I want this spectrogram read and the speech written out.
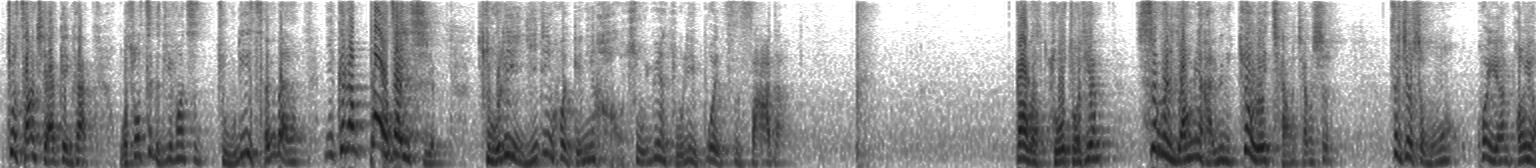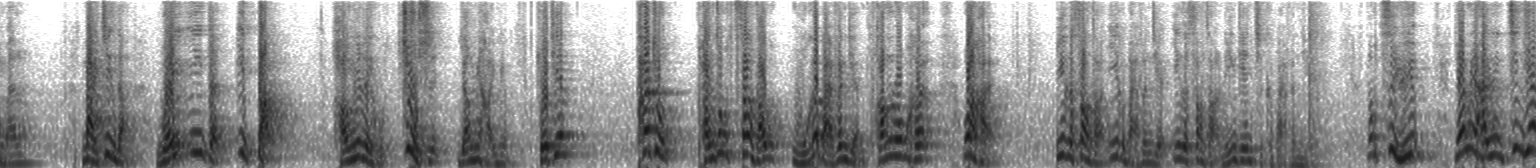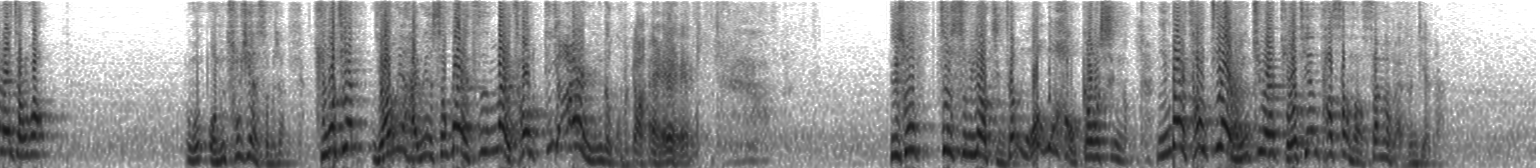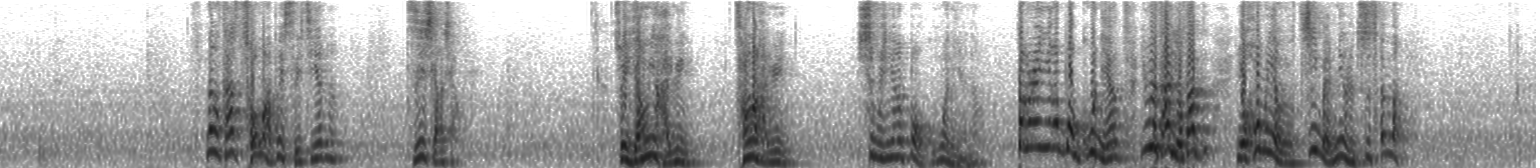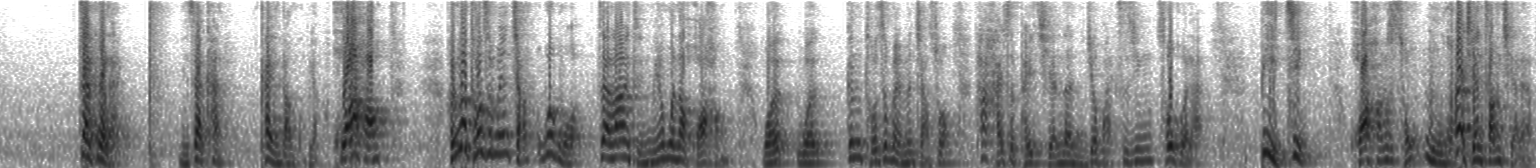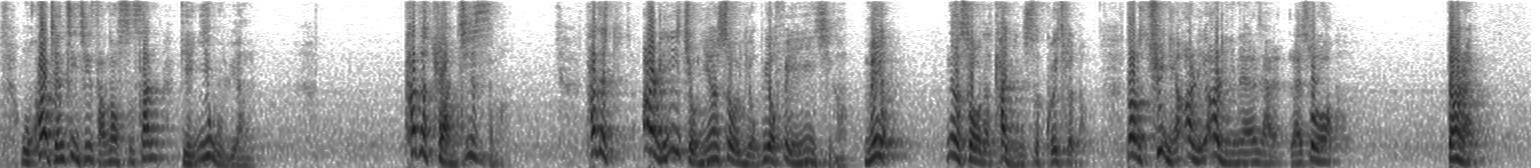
就涨起来给你看。我说这个地方是主力成本，你跟它抱在一起，主力一定会给你好处，因为主力不会自杀的。到了昨昨天，是不是阳明海运最为强强势？这就是我们。会员朋友们买进的唯一的一档航运类股就是阳明海运。昨天，它就盘中上涨五个百分点，长荣和万海一个上涨一个百分点，一个上涨零点几个百分点。那么至于阳明海运今天来讲的话，我我们出现什么事？昨天阳明海运是外资卖超第二名的股票，哎。你说这是不是要紧张？我我好高兴啊！你卖超第二名，居然昨天它上涨三个百分点呢？那么它筹码被谁接呢？仔细想想。所以阳明海运、长荣海运是不是应该报过年呢？当然应该报过年，因为它有它有后面有基本面的支撑嘛。再过来，你再看看一档股票，华航。很多投资朋友讲问我在 Light 里面问到华航，我我跟投资朋友们讲说，他还是赔钱的，你就把资金抽回来。毕竟华航是从五块钱涨起来，五块钱近期涨到十三点一五元。它的转机是什么？它在二零一九年的时候有没有肺炎疫情啊？没有，那时候呢，它已经是亏损了。到了去年二零二零年来来说的话，当然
